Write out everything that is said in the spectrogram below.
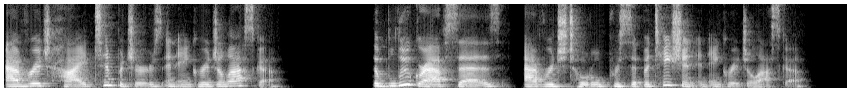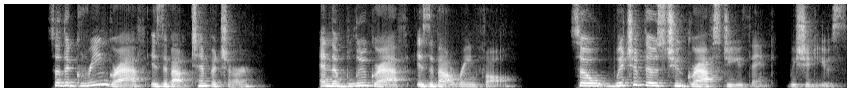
average high temperatures in Anchorage, Alaska. The blue graph says average total precipitation in Anchorage, Alaska. So the green graph is about temperature and the blue graph is about rainfall. So which of those two graphs do you think we should use?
